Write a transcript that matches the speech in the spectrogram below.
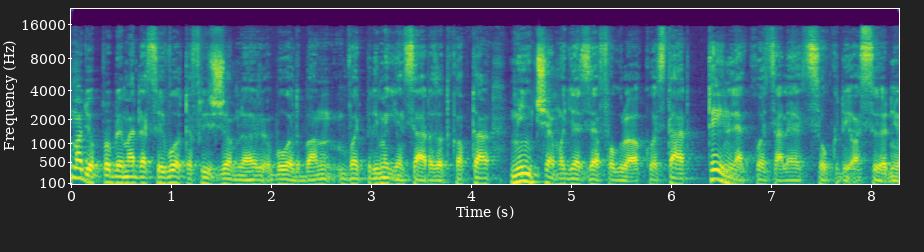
nagyobb problémád lesz, hogy volt a friss zsömle a boltban, vagy pedig megint szárazat kaptál, mint sem, hogy ezzel foglalkozz. Tehát tényleg hozzá lehet szokni a szörnyű,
